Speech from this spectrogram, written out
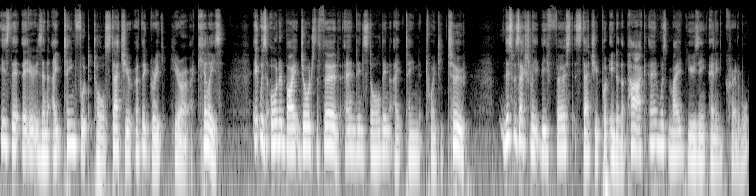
is that there is an 18 foot tall statue of the Greek hero Achilles. It was ordered by George III and installed in 1822. This was actually the first statue put into the park and was made using an incredible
